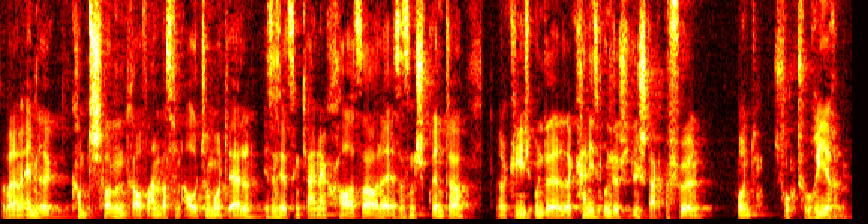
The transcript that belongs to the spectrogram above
So, weil am Ende kommt schon drauf an, was für ein Automodell. Ist es jetzt ein kleiner Corsa oder ist es ein Sprinter? Da, kriege ich unter, da kann ich es unterschiedlich stark befüllen und strukturieren.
